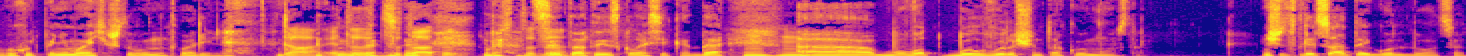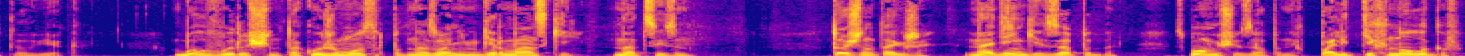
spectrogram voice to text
вы хоть понимаете, что вы натворили? Да, это цитата. Цитата из классика, да. А, вот был выращен такой монстр. Значит, в 30-е годы 20 века был выращен такой же монстр под названием германский нацизм. Точно так же на деньги Запада с помощью западных политтехнологов,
